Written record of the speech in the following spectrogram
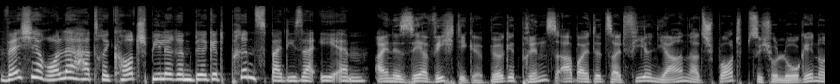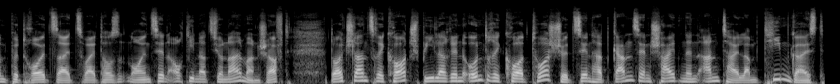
Welche Rolle hat Rekordspielerin Birgit Prinz bei dieser EM? Eine sehr wichtige. Birgit Prinz arbeitet seit vielen Jahren als Sportpsychologin und betreut seit 2019 auch die Nationalmannschaft. Deutschlands Rekordspielerin und Rekordtorschützin hat ganz entscheidenden Anteil am Teamgeist,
